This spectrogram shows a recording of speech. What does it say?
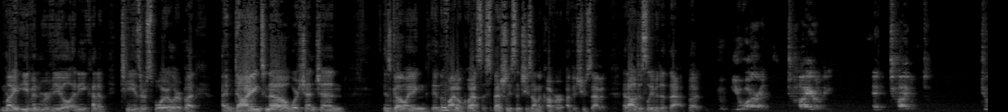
might even reveal any kind of tease or spoiler, but I'm dying to know where Shen Shen is going in the final quest, especially since she's on the cover of issue seven. And I'll just leave it at that. But You, you are entirely entitled to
